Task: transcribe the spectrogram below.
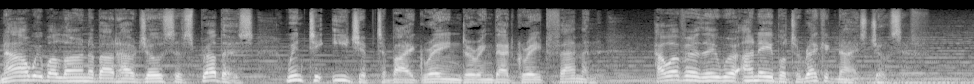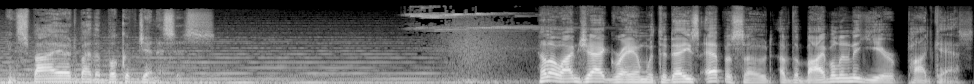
Now we will learn about how Joseph's brothers went to Egypt to buy grain during that great famine. However, they were unable to recognize Joseph inspired by the book of Genesis. Hello, I'm Jack Graham with today's episode of the Bible in a Year podcast.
